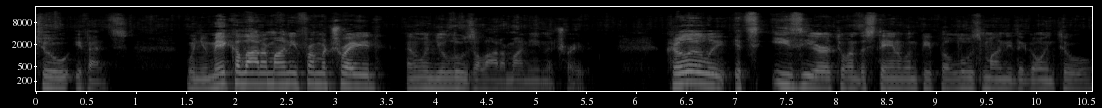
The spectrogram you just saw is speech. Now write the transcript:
two events. When you make a lot of money from a trade and when you lose a lot of money in a trade. Clearly it's easier to understand when people lose money they go into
